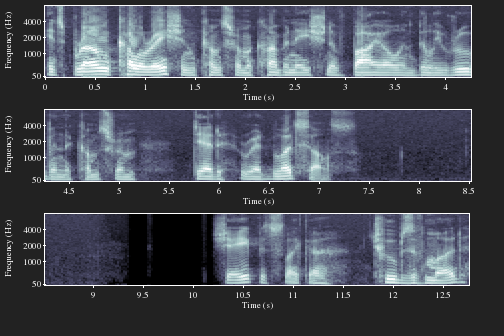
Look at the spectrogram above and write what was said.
Its brown coloration comes from a combination of bile and bilirubin that comes from dead red blood cells. Shape, it's like a tubes of mud.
